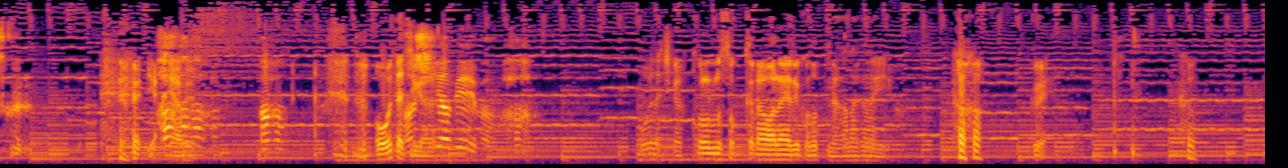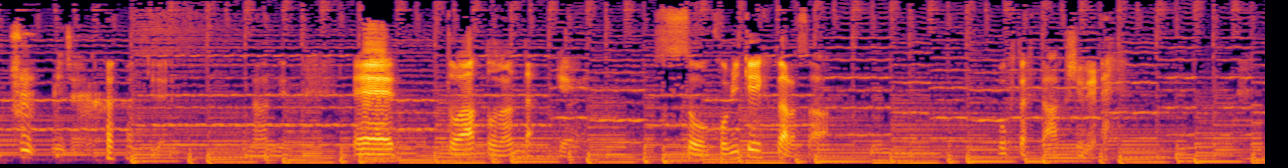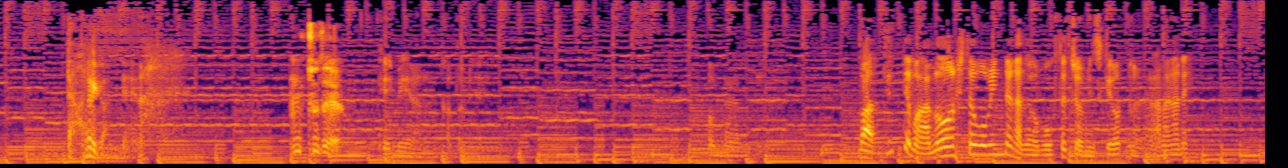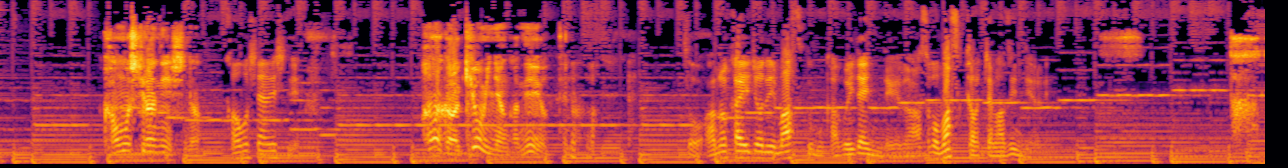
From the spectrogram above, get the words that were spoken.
作る？いや、はやめろ。ははは 俺たちが、やべえわ。は俺たちが心の底から笑えることってなかなかないよ。はは、くれ。ふん、みたいな。みたいな。な感じで。えー、っと、あとなんだっけ。そう、コミケ行くからさ、僕たちと握手ね。誰がみたいな。本当だよ。てめえらの方みたいな。そんな感じ。まあ、って言ってもあの人混みの中でも僕たちを見つけろってのはなかなかね、顔も知らねえしな。顔も知らねえしね。花から興味なんかねえよってな。そう、あの会場でマスクも被りたいんだけど、あそこマスク被っちゃまずいんだよね。ダメ、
